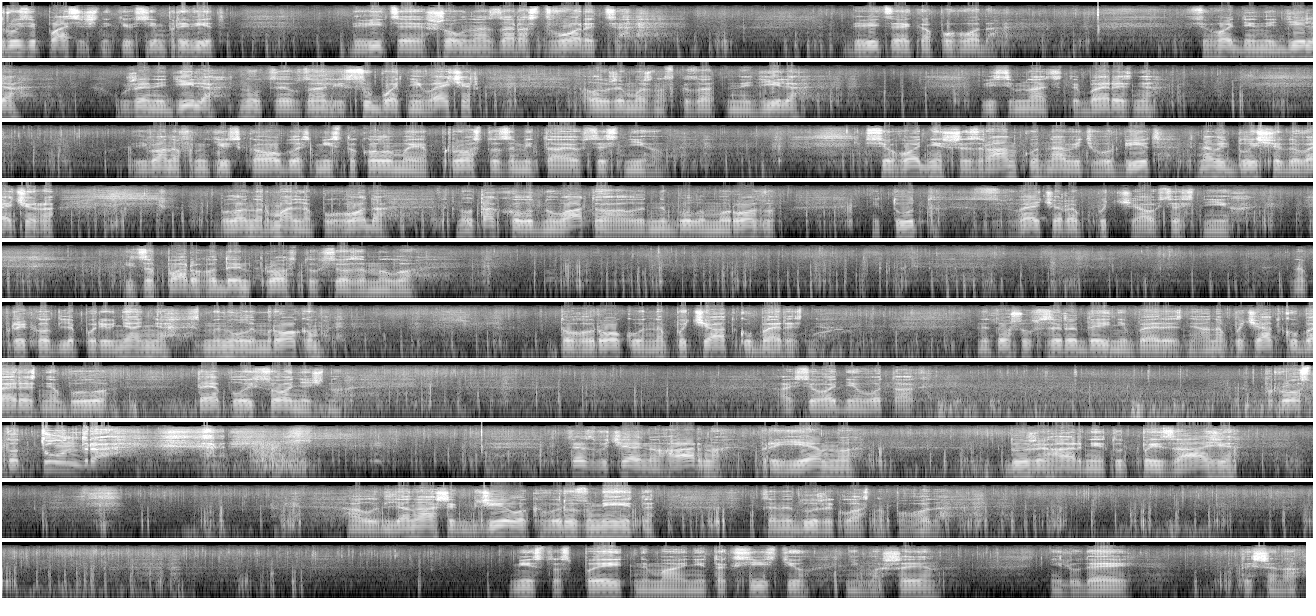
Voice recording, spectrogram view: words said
Друзі пасічники, всім привіт! Дивіться, що у нас зараз твориться. Дивіться, яка погода. Сьогодні неділя, вже неділя, ну це взагалі суботній вечір, але вже можна сказати неділя, 18 березня. Івано-Франківська область, місто Коломия. Просто замітає все снігом. Сьогодні ще зранку, навіть в обід, навіть ближче до вечора була нормальна погода. Ну так холоднувато, але не було морозу. І тут з вечора почався сніг. І за пару годин просто все замило. Наприклад, для порівняння з минулим роком, того року на початку березня. Не то, що в середині березня, а на початку березня було тепло і сонячно. А сьогодні отак. Просто тундра. Це звичайно гарно, приємно, дуже гарні тут пейзажі. Але для наших бджілок, ви розумієте, це не дуже класна погода. Місто спить, немає ні таксістів, ні машин, ні людей. Тишина.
